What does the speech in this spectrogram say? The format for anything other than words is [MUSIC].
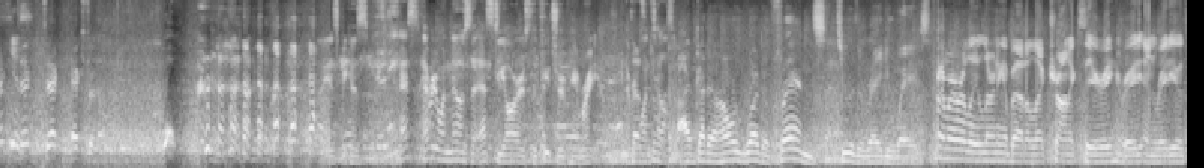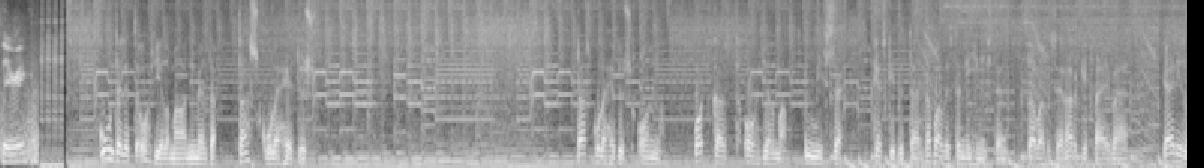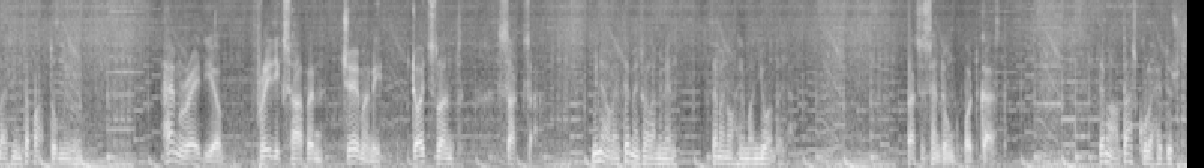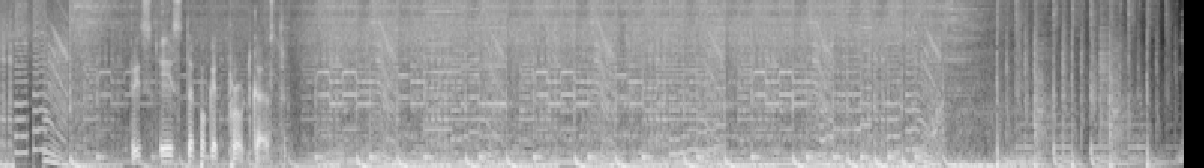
Tech, tech, tech, extra. is because S- everyone knows that SDR is the future of ham radio. Everyone tells them. I've got a whole world of friends through the radio waves. Primarily learning about electronic theory and radio theory. Kuuntelette ohjelmaa nimeltä Taskulähetys. Taskulähetys on podcast-ohjelma, missä keskitytään tavallisten ihmisten tavalliseen arkipäivään ja erilaisiin tapahtumiin. Ham Radio, Friedrichshafen, Germany, Deutschland, Saksa. Minä olen Teme Salaminen, tämän ohjelman juontaja. Tassisendung podcast. Tämä on taskulähetys. This is the Pocket Broadcast.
